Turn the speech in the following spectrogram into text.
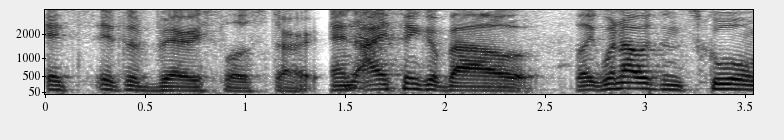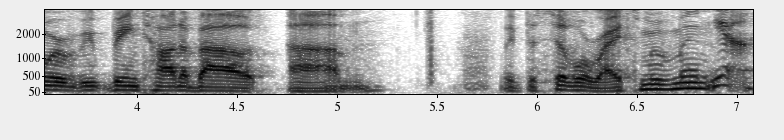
it's it's a very slow start and i think about like when i was in school and we are being taught about um like the civil rights movement yeah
